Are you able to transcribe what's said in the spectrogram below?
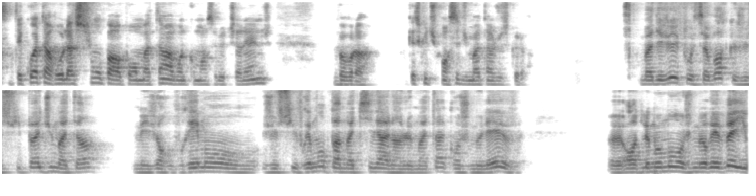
C'était quoi ta relation par rapport au matin avant de commencer le challenge? Enfin, voilà. Qu'est-ce que tu pensais du matin jusque-là? Bah Déjà, il faut savoir que je ne suis pas du matin, mais genre vraiment, je suis vraiment pas matinal. Hein. Le matin, quand je me lève, euh, entre le moment où je me réveille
